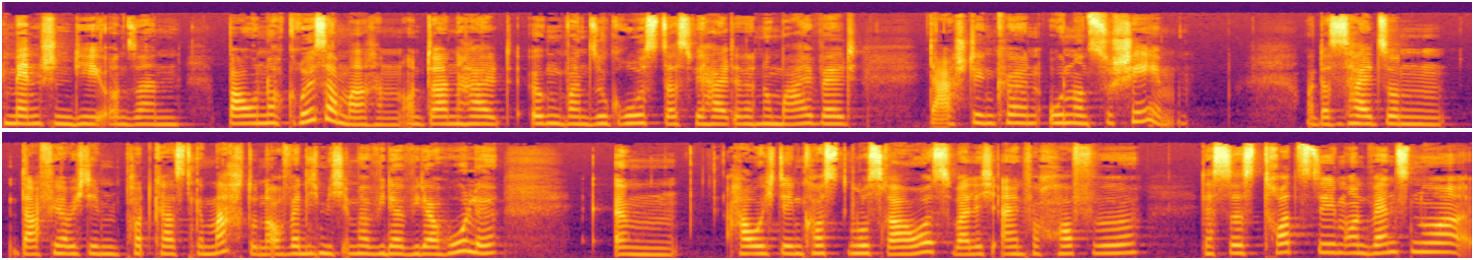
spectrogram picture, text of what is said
Menschen, die unseren Bau noch größer machen und dann halt irgendwann so groß, dass wir halt in der Normalwelt dastehen können, ohne uns zu schämen. Und das ist halt so ein, dafür habe ich den Podcast gemacht. Und auch wenn ich mich immer wieder wiederhole, ähm, hau ich den kostenlos raus, weil ich einfach hoffe, dass das trotzdem, und wenn es nur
